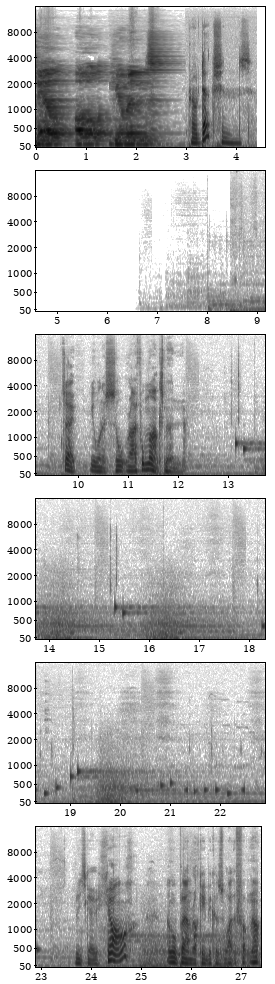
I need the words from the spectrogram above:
Kill all humans. Productions. So, you want a assault rifle marksman? We need to go here, and we'll play on Rookie because why the fuck not?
